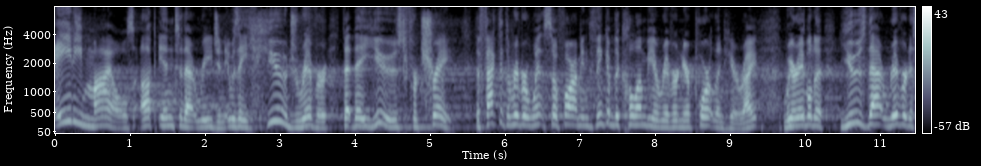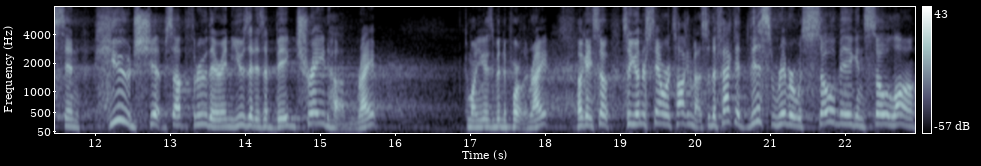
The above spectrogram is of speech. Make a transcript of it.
80 miles up into that region. It was a huge river that they used for trade. The fact that the river went so far, I mean, think of the Columbia River near Portland here, right? We were able to use that river to send huge ships up through there and use it as a big trade hub, right? Come on, you guys have been to Portland, right? Okay, so, so you understand what we're talking about. So the fact that this river was so big and so long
